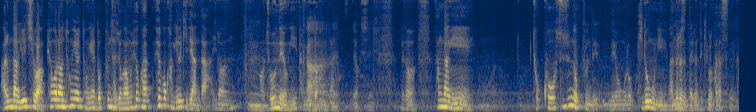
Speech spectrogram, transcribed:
아름다운 일치와 평화로운 통일을 통해 높은 자존감을 회복하- 회복하기를 기대한다. 이런 음. 어, 좋은 내용이 담겨 있다고 아, 합니다. 네, 역시. 그래서 상당히 어, 좀 좋고 수준 높은 내- 내용으로 기도문이 만들어졌다 이런 느낌을 받았습니다.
